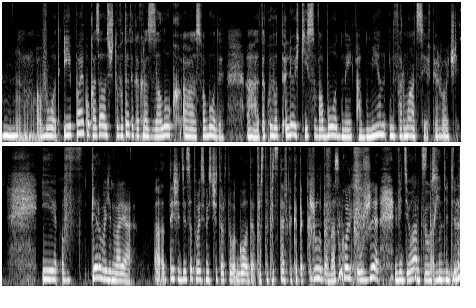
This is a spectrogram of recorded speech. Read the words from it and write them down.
Mm-hmm. Вот. И Пайку казалось, что вот это как раз залог а, свободы. А, такой вот легкий, свободный обмен информацией в первую очередь. И 1 января 1984 года. Просто представь, как это круто, насколько уже видеоарт... Это восхитительно.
